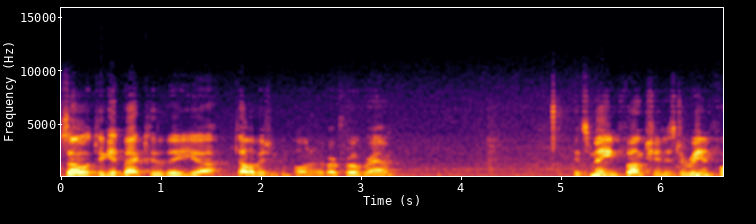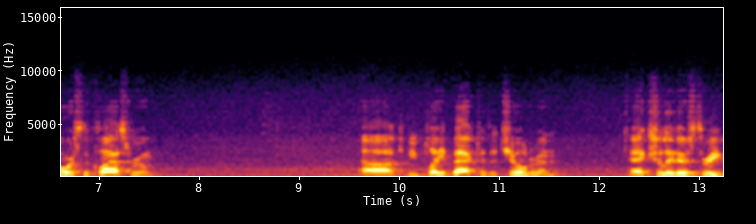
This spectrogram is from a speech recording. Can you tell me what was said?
So, to get back to the uh, television component of our program, its main function is to reinforce the classroom, uh, to be played back to the children Actually, there's three,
